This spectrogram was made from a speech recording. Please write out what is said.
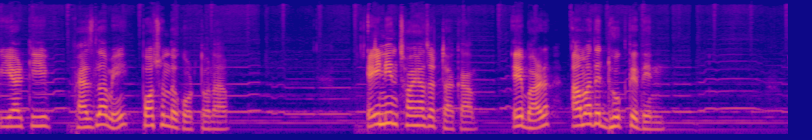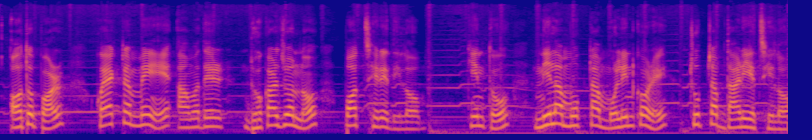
ইয়ারকি ফ্যাজলামি পছন্দ করতো না। এই নিন ছয় হাজার টাকা। এবার আমাদের ঢুকতে দিন। অতপর কয়েকটা মেয়ে আমাদের ঢোকার জন্য পথ ছেড়ে দিল। কিন্তু নীলা মুখটা মলিন করে চুপচাপ দাঁড়িয়েছিল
